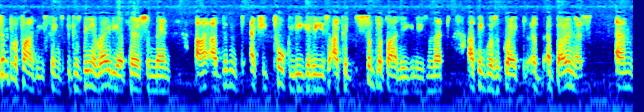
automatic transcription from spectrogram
simplify these things because being a radio person then, I, I didn't actually talk legalese. I could simplify legalese, and that I think was a great a, a bonus. Um,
